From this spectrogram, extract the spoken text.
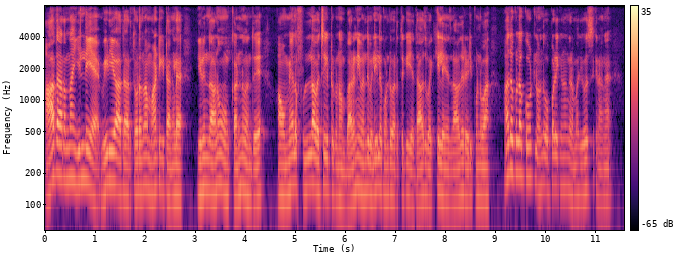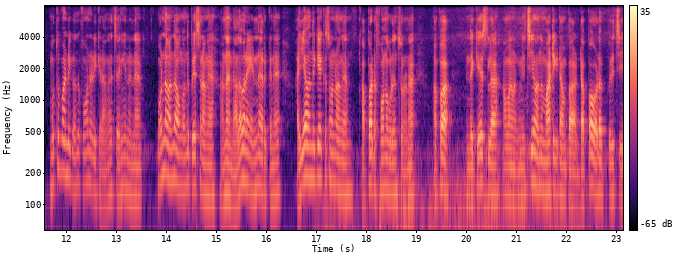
ஆதாரம் தான் இல்லையே. வீடியோ ஆதாரத்தோட தான் மாட்டிக்கிட்டாங்களே. இருந்தாலும் உன் கண் வந்து அவன் மேலே ஃபுல்லாக வச்சுக்கிட்டு இருக்கணும் பரணி வந்து வெளியில் கொண்டு வரத்துக்கு ஏதாவது வக்கீல் ஏதாவது ரெடி பண்ணுவா. அதுக்குள்ளே கோர்ட்டில் வந்து ஒப்படைக்கணுங்கிற மாதிரி யோசிக்கிறாங்க. முத்துப்பாண்டிக்கு வந்து ஃபோன் அடிக்கிறாங்க. சனியன் என்ன உடனே வந்து அவங்க வந்து பேசுகிறாங்க அண்ணா நிலவரம் என்ன இருக்குன்னு ஐயா வந்து கேட்க சொன்னாங்க. அப்பாட்ட ஃபோனை கொடுன்னு சொன்னேன். அப்பா இந்த கேஸில் அவன் நிச்சயம் வந்து மாட்டிக்கிட்டான்ப்பா. டப்பாவோட பிரித்து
